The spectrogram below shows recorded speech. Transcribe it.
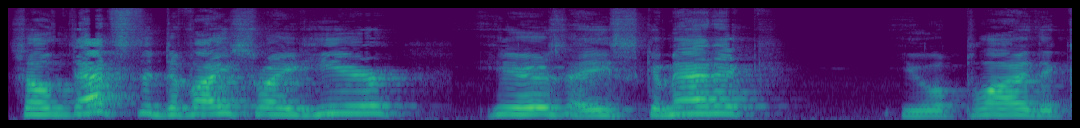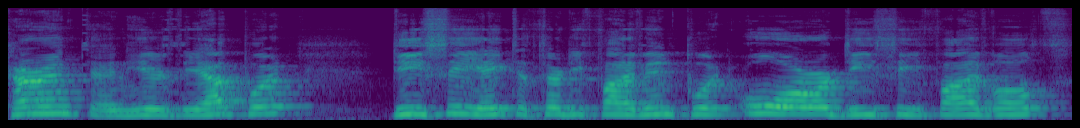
So that's the device right here. Here's a schematic. You apply the current and here's the output. DC 8 to 35 input or DC 5 volts.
